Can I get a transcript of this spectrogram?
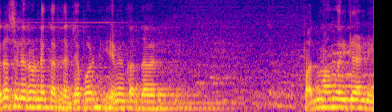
గ్రస్తులు రెండే కర్తవ్యం చెప్పండి ఏమేమి కర్తవ్యాలు పద్మమ్మ ఇట్లాండి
